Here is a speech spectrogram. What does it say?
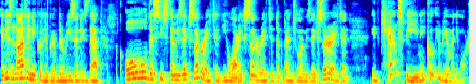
It is not in equilibrium. The reason is that all the system is accelerated. You are accelerated. The pendulum is accelerated. It can't be in equilibrium anymore.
